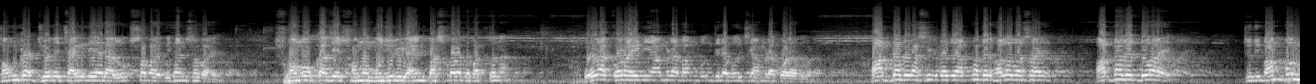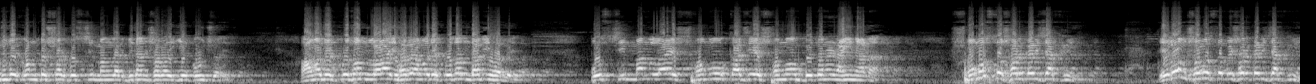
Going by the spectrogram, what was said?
সংখ্যার জোরে চাইলে এরা লোকসভায়, বিধানসভায় সম কাজে সম মজুরির আইন পাশ করাতে পারতো না। ওরা করায়নি, আমরা বামপন্থীরা বলছি আমরা করাবো। আপনাদের আশীর্বাদে, আপনাদের ভালোবাসায়, আপনাদের দোয়ায় যদি বামপন্থীদের কণ্ঠস্বর পশ্চিমবাংলার বিধানসভায় গিয়ে পৌঁছয় আমাদের প্রথম লড়াই হবে, আমাদের প্রধান দাবি হবে। পশ্চিমবাংলায় সম কাজে, সম বেতনের আইন আনা সমস্ত সরকারি চাকরি এবং সমস্ত বেসরকারি চাকরি,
